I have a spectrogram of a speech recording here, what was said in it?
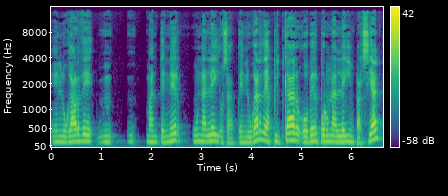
En lugar de mantener una ley, o sea, en lugar de aplicar o ver por una ley imparcial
